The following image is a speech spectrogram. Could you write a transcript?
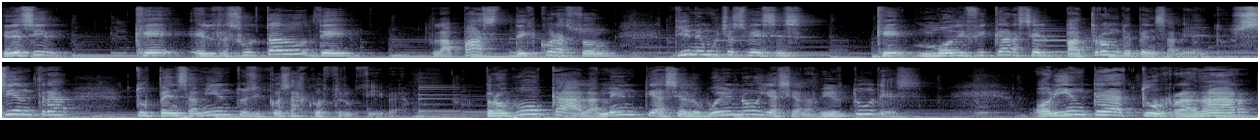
Es decir, que el resultado de la paz del corazón tiene muchas veces que modificarse el patrón de pensamiento. Centra tus pensamientos y cosas constructivas. Provoca a la mente hacia lo bueno y hacia las virtudes. Orienta tu radar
